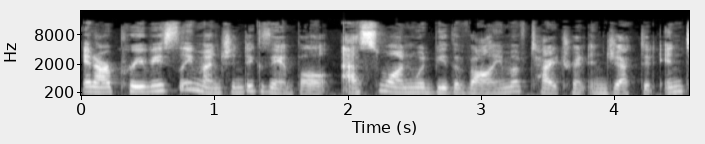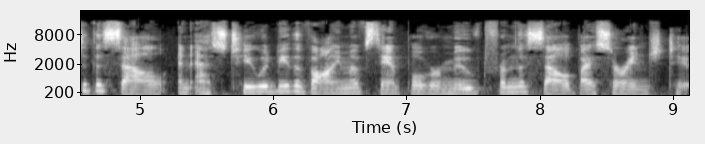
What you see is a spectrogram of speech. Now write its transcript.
In our previously mentioned example, S1 would be the volume of titrant injected into the cell, and S2 would be the volume of sample removed from the cell by syringe 2.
